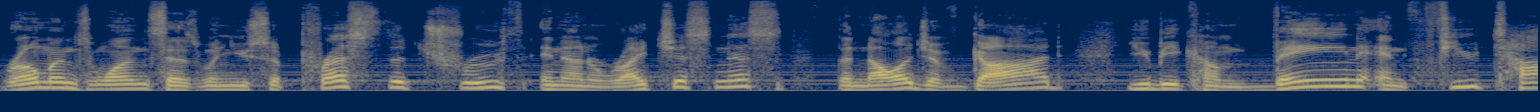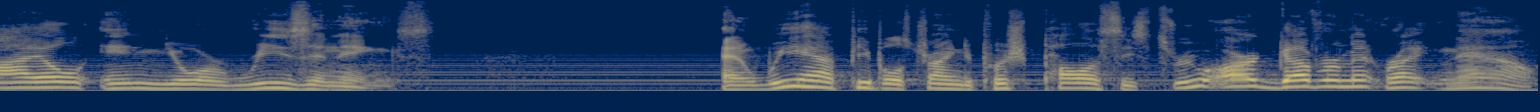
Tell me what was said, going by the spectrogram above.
Romans 1 says, When you suppress the truth in unrighteousness, the knowledge of God, you become vain and futile in your reasonings. And we have people trying to push policies through our government right now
